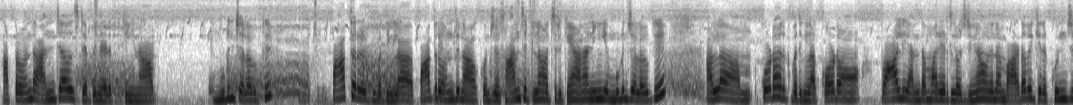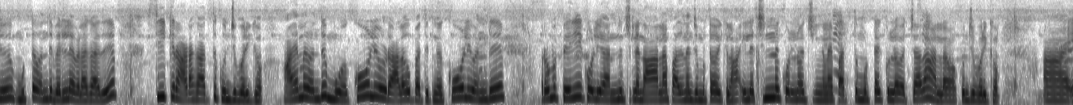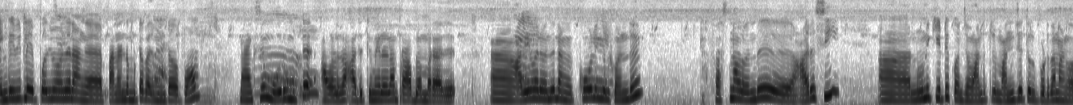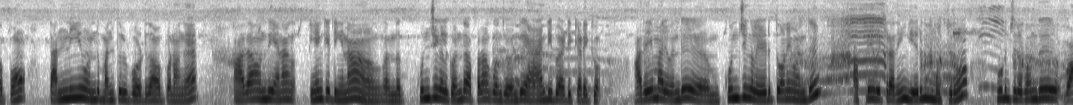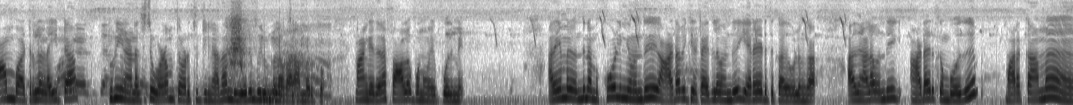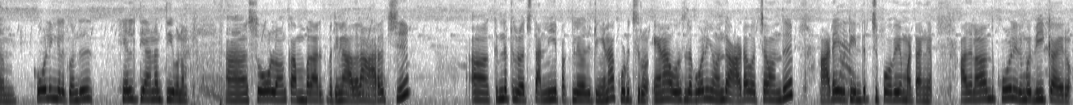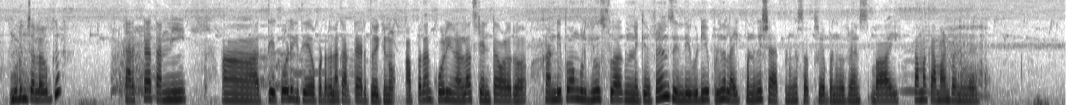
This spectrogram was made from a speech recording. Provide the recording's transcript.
அப்புறம் வந்து அஞ்சாவது ஸ்டெப் என்ன எடுத்துட்டிங்கன்னா முடிஞ்ச அளவுக்கு பாத்திரம் இருக்குது பார்த்தீங்களா பாத்திரம் வந்து நான் கொஞ்சம் சான்செட்லாம் வச்சுருக்கேன். ஆனால் நீங்கள் முடிஞ்ச அளவுக்கு நல்லா குடம் இருக்குது பார்த்தீங்களா குடம் பாலி அந்த மாதிரி இடத்துல வச்சிட்டிங்கன்னா வந்து நம்ம அடை வைக்கிற குஞ்சு முட்டை வந்து வெளில விலகாது. சீக்கிரம் அடகாத்து குஞ்சு பொரிக்கும். அதேமாதிரி வந்து மு கோழியோட அளவு பார்த்துக்குங்க. கோழி வந்து ரொம்ப பெரிய கோழியாக இருந்துன்னு வச்சுக்கோங்களேன். நாலாம் பதினஞ்சு முட்டை வைக்கலாம். இல்லை சின்ன கோழின்னு வச்சுக்கோங்களேன். பத்து முட்டைக்குள்ளே வச்சா தான் நல்லா குஞ்சு பொரிக்கும். எங்கள் வீட்டில் எப்போதுமே வந்து நாங்கள் பன்னெண்டு முட்டை பதிமூணு முட்டை வைப்போம். மேக்ஸிமம் ஒரு முட்டை அவ்வளோதான் அதுக்கு மேலெலாம் ப்ராப்ளம் வராது. அதே மாதிரி வந்து நாங்கள் கோழிங்களுக்கு வந்து ஃபஸ்ட் நாள் வந்து அரிசி நுணுக்கிட்டு கொஞ்சம் மஞ்சத்தூள் மஞ்சத்தூள் போட்டு தான் நாங்கள் வைப்போம். தண்ணியும் வந்து மஞ்சத்தூள் போட்டு தான் வைப்போம் நாங்கள் அதான் வந்து ஏன்னா ஏன் கேட்டிங்கன்னா அந்த குஞ்சுங்களுக்கு வந்து அப்போ தான் கொஞ்சம் வந்து ஆன்டிபயோட்டிக் கிடைக்கும். அதே மாதிரி வந்து குஞ்சுங்களை எடுத்தோடனே வந்து அப்படியே விட்டுறாதீங்க. எறும்பு முச்சிரும் முடிஞ்சளவுக்கு வந்து வாம் வாட்டரில் லைட்டாக துணியை நனைச்சிட்டு உடம்பு தொடச்சி தான் அந்த எறும்பு இரும்பெல்லாம் வராமல் இருக்கும். நாங்கள் இதெல்லாம் ஃபாலோ பண்ணுவோம் எப்போதுமே. அதே மாதிரி வந்து நம்ம கோழிங்க வந்து அடை வைக்கிற டயத்தில் வந்து இறை எடுத்துக்காது ஒழுங்காக அதனால் வந்து அடை இருக்கும்போது மறக்காமல் கோழிங்களுக்கு வந்து ஹெல்த்தியான தீவனம் சோளம் கம்பெல்லாம் இருக்குது பார்த்திங்களா அதெல்லாம் அரைச்சி கிண்ணத்தில் வச்சு தண்ணியை பக்கத்தில் வச்சுட்டிங்கன்னா குடிச்சிரும். ஏன்னா ஒரு சில கோழிங்க வந்து அடை வச்சா வந்து அடையை விட்டு எந்திரிச்சு போகவே மாட்டாங்க. அதனால் வந்து கோழி ரொம்ப வீக் ஆயிரும். முடிஞ்ச அளவுக்கு கரெக்டாக தண்ணி தே கோழிக்கு தேவைப்படுறதெல்லாம் கரெக்டாக எடுத்து வைக்கணும். அப்போ தான் கோழி நல்லா ஸ்ட்ரென்த்தாக வளரும். கண்டிப்பாக உங்களுக்கு யூஸ்ஃபுல்லாக இருக்குன்னு நினைக்கிறேன் ஃப்ரெண்ட்ஸ் இந்த வீடியோ பிடிச்சி லைக் பண்ணுங்கள் ஷேர் பண்ணுங்கள் சப்ஸ்கிரைப் பண்ணுங்கள் ஃப்ரெண்ட்ஸ் பாய் நம்ம கமெண்ட் பண்ணுங்கள்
